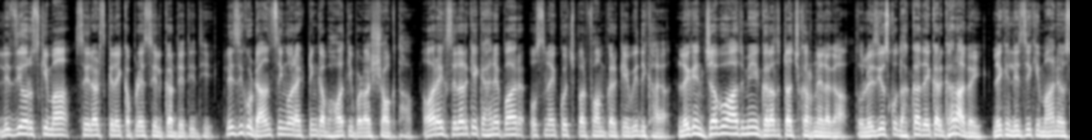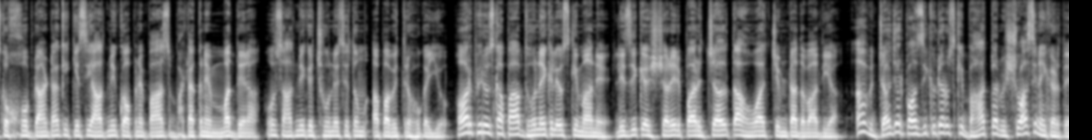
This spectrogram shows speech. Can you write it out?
लिजी और उसकी माँ सेलर्स के लिए कपड़े सिल कर देती थी। लिजी को डांसिंग और एक्टिंग का बहुत ही बड़ा शौक था। और एक सेलर के कहने पर उसने कुछ परफॉर्म करके भी दिखाया। लेकिन जब वो आदमी गलत टच करने लगा तो लिजी उसको धक्का देकर घर आ गई। लेकिन लिजी की माँ ने उसको खूब डांटा कि किसी आदमी को अपने पास भटकने मत देना। उस आदमी के छूने से तुम अपवित्र हो गई हो। और फिर उसका पाप धोने के लिए उसकी माँ ने लिजी के शरीर पर जलता हुआ चिमटा दबा दिया। अब जज और प्रोसिक्यूटर उसकी बात पर विश्वास ही नहीं करते,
